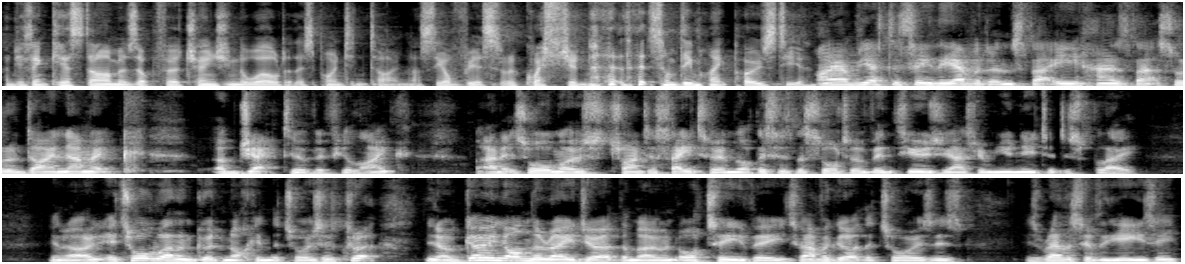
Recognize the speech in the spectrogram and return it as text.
And do you think Keir Starmer's up for changing the world at this point in time? That's the obvious sort of question that somebody might pose to you. I have yet to see the evidence that he has that sort of dynamic objective, if you like. And it's almost trying to say to him, look, this is the sort of enthusiasm you need to display. You know, it's all well and good knocking the Tories. It's, you know, going on the radio at the moment or TV to have a go at the Tories is is relatively easy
